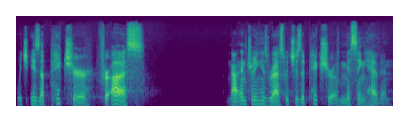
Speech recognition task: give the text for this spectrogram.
which is a picture for us, not entering his rest, which is a picture of missing heaven.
